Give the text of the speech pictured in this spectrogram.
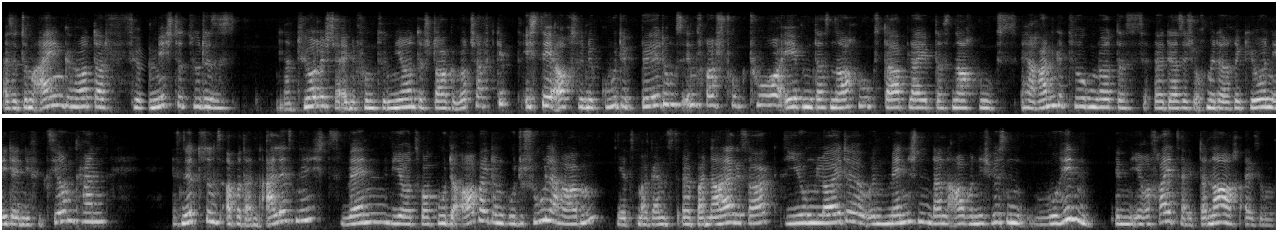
Also zum einen gehört da für mich dazu, dass es natürlich eine funktionierende, starke Wirtschaft gibt. Ich sehe auch so eine gute Bildungsinfrastruktur, eben dass Nachwuchs da bleibt, dass Nachwuchs herangezogen wird, dass äh, der sich auch mit der Region identifizieren kann. Es nützt uns aber dann alles nichts, wenn wir zwar gute Arbeit und gute Schule haben, jetzt mal ganz äh, banal gesagt, die jungen Leute und Menschen dann aber nicht wissen, wohin in ihrer Freizeit, danach also.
